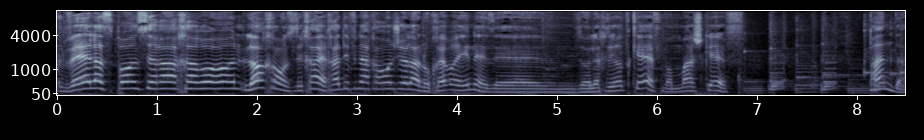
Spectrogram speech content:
ולספונסר האחרון, לא האחרון, סליחה, אחד לפני האחרון שלנו. חבר'ה, הנה, זה, זה הולך להיות כיף, ממש כיף. פנדה,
